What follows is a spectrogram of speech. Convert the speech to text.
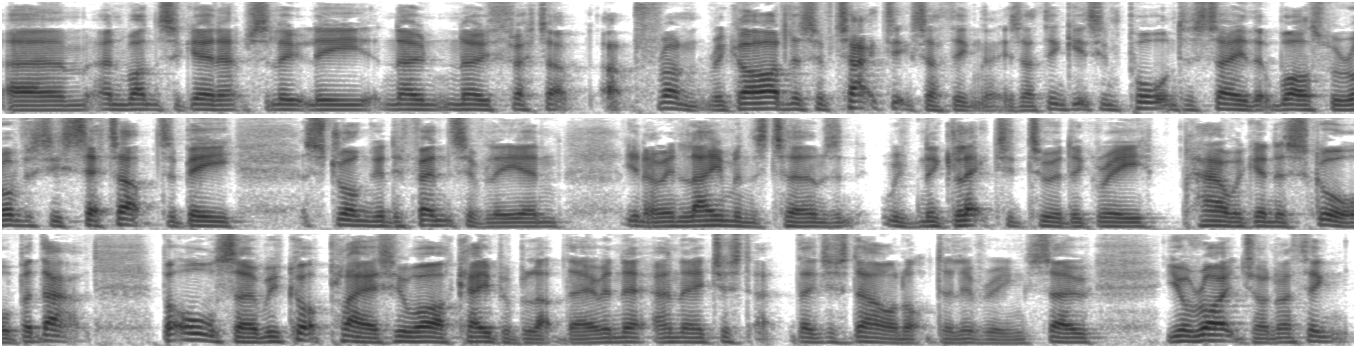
um, and once again, absolutely no no threat up up front, regardless of tactics. I think that is. I think it's important to say that whilst we're obviously set up to be stronger defensively, and you know, in layman's terms, we've neglected to a degree how we're going to score. But that, but also we've got players who are capable up there, and they're, and they just they just are not delivering. So you're right, John. I think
